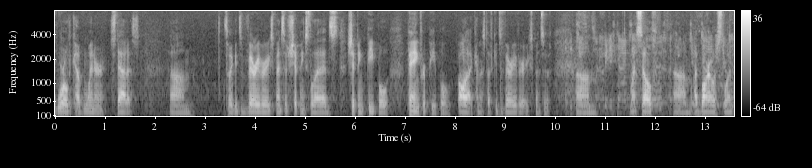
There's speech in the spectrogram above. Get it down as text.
World Cup winner status. Um, so it gets very, very expensive shipping sleds, shipping people, paying for people, all that kind of stuff gets very, very expensive. Um, myself, um, I borrow a sled.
